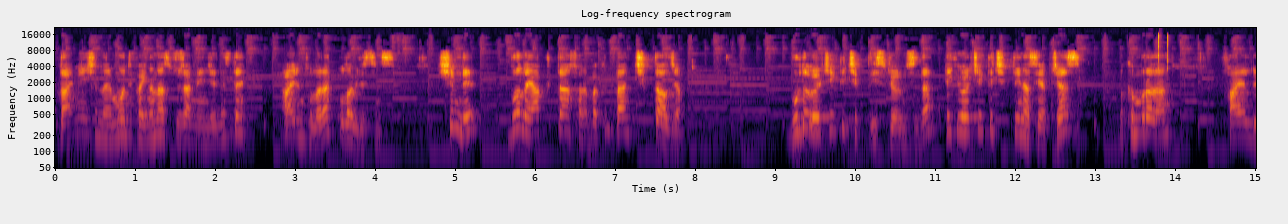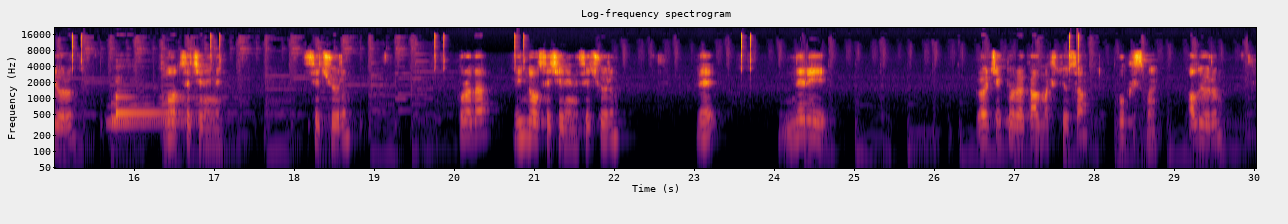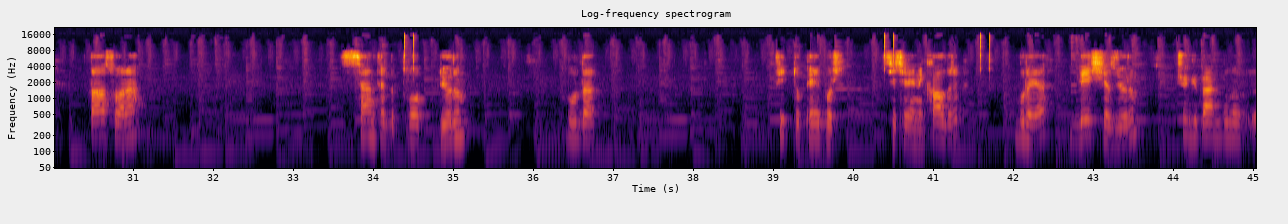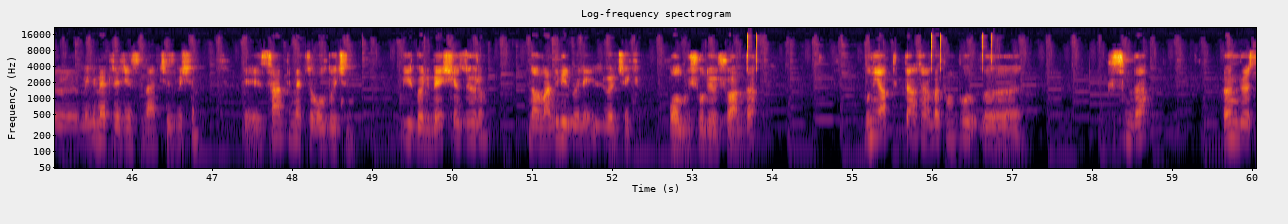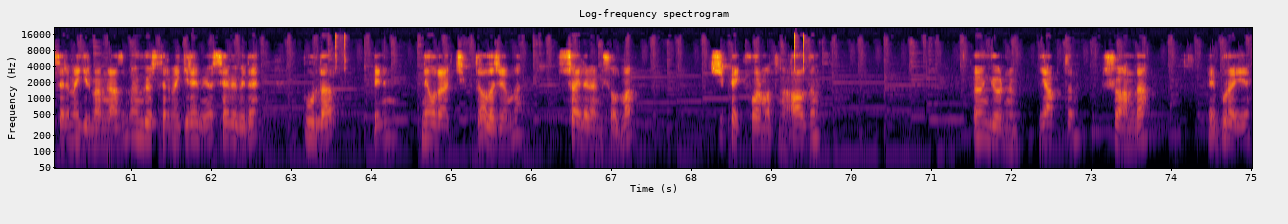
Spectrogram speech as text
Dimension'ların Modify'ını nasıl düzenleneceğinizi de ayrıntı olarak bulabilirsiniz. Şimdi bunu da yaptıktan sonra bakın ben çıktı alacağım. Burada ölçekli çıktı istiyorum sizden. Peki ölçekli çıktıyı nasıl yapacağız? Bakın buradan File diyorum. Plot seçeneğini seçiyorum. Burada Windows seçeneğini seçiyorum. Ve nereyi ölçekli olarak almak istiyorsam bu kısmı alıyorum. Daha sonra Center the plot diyorum. Burada Fit to Paper seçeneğini kaldırıp buraya 5 yazıyorum. Çünkü ben bunu e, milimetre cinsinden çizmişim. E, santimetre olduğu için 1 bölü 5 yazıyorum. Normalde 1 bölü 50 ölçek olmuş oluyor şu anda. Bunu yaptıktan sonra bakın bu e, kısımda ön gösterime girmem lazım. Ön gösterime giremiyor. Sebebi de burada benim ne olarak çıktı alacağımı söylememiş olmam. JPEG formatını aldım. Ön görünüm yaptım şu anda ve burayı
